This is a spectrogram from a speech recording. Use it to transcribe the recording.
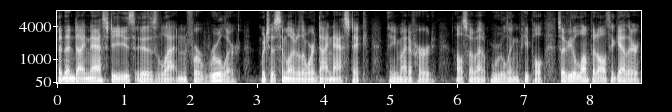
And then dynastes is Latin for ruler, which is similar to the word dynastic that you might have heard also about ruling people. So if you lump it all together,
